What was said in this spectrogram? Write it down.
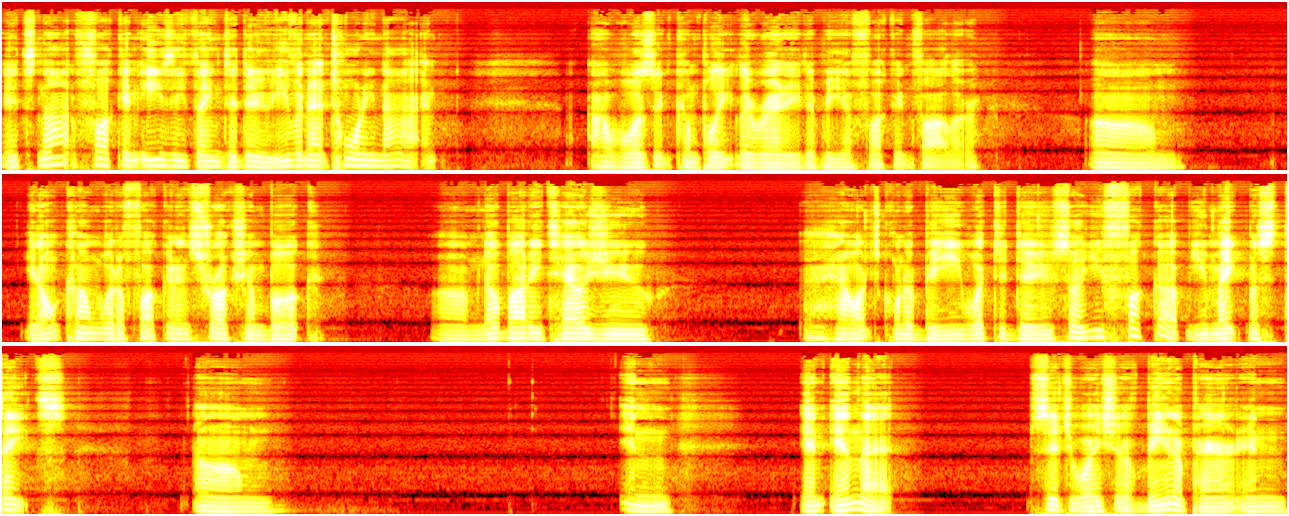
it's not fucking easy thing to do. Even at 29, I wasn't completely ready to be a fucking father. Um, you don't come with a fucking instruction book. Um, nobody tells you how it's going to be, what to do. So you fuck up. You make mistakes. Um, in in in that situation of being a parent and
